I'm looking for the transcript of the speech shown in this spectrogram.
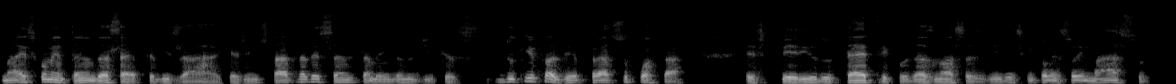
Mas comentando essa época bizarra que a gente está atravessando e também dando dicas do que fazer para suportar esse período tétrico das nossas vidas que começou em março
